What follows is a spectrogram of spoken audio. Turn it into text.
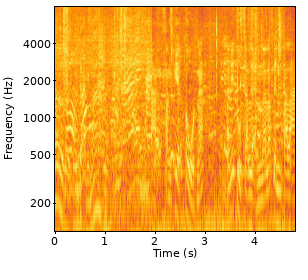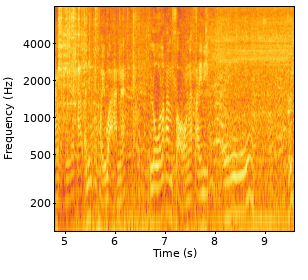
อเลยตัวใหญ่มากเลยอะสังเกตตูดนะ อันนี้ตูดจะแหลมนะ แล้วเป็นตารางแบบนี้นะครับ อันนี้คือหอยหวานนะ โลละพันสองนะไซส์นี้ โอ้โหเฮ้ย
